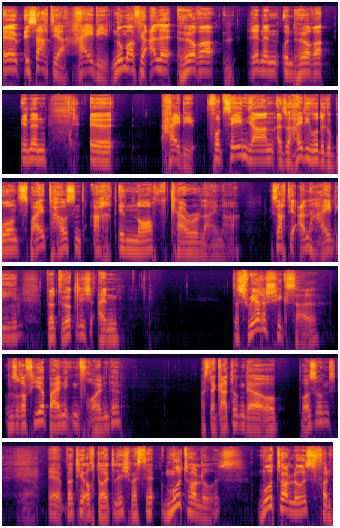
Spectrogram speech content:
Äh, ich sag dir, Heidi, Nummer für alle Hörerinnen und HörerInnen. Äh, Heidi, vor zehn Jahren, also Heidi wurde geboren 2008 in North Carolina. Ich sag dir an, Heidi wird wirklich ein, das schwere Schicksal unserer vierbeinigen Freunde aus der Gattung der Opossums äh, wird hier auch deutlich, weißt du, mutterlos, mutterlos von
